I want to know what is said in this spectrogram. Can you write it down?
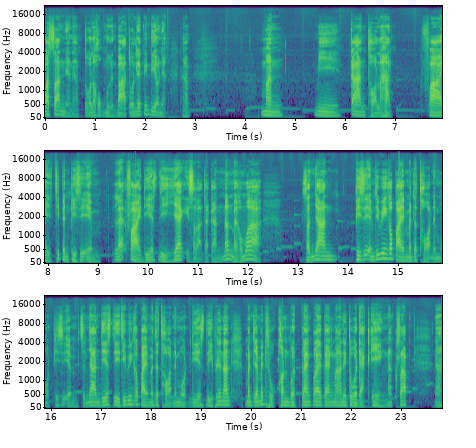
Watson เนี่ยนะครับตัวละ 60,000 บาทตัวเล็กนิดเดียวเนี่ยนะครับมันมีการถอดรหัสไฟล์ที่เป็น PCM และไฟล์ DSD แยกอิสระจากกัน นั่นหมายความว่าสัญญาณ PCM ที่วิ่งเข้าไปมันจะถอดในโหมด PCM สัญญาณ DSD ที่วิ่งเข้าไปมันจะถอดในโหมด DSD เพราะฉะนั้นมันจะไม่ได้ถูก convert แปลงไปแปลงมาในตัว DAC เองนะครับนะ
